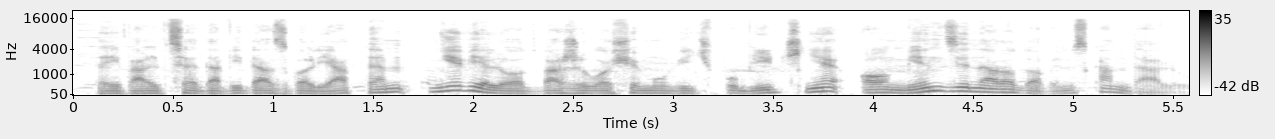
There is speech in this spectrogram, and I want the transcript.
W tej walce Dawida z Goliatem niewielu odważyło się mówić publicznie o międzynarodowym skandalu.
